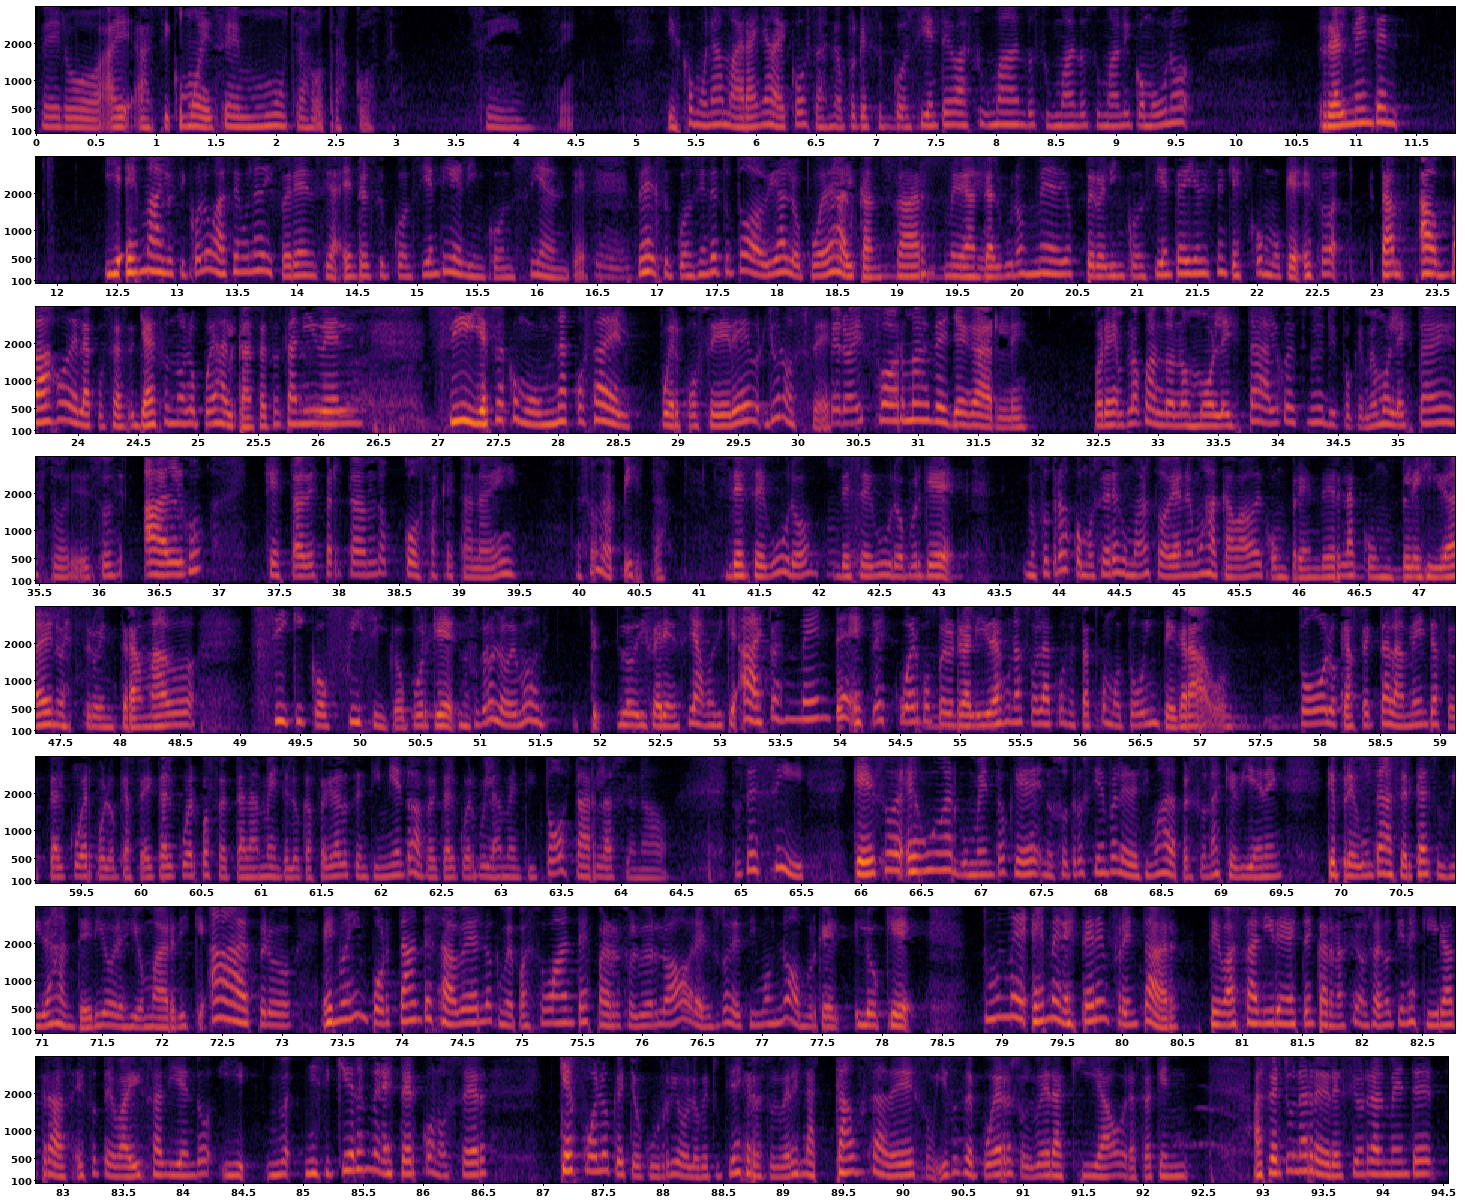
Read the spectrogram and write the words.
Pero hay, así como ese, hay muchas otras cosas. Sí. Sí. Y es como una maraña de cosas, ¿no? Porque el subconsciente va sumando, sumando, sumando. Y como uno realmente... Y es más, los psicólogos hacen una diferencia entre el subconsciente y el inconsciente. Entonces, el subconsciente tú todavía lo puedes alcanzar mediante algunos medios, pero el inconsciente ellos dicen que es como que eso está abajo de la cosa, ya eso no lo puedes alcanzar, eso está a nivel... Sí, y eso es como una cosa del cuerpo cerebro, yo no sé. Pero hay formas de llegarle. Por ejemplo, cuando nos molesta algo, decimos, ¿y por qué me molesta eso? Eso es algo que está despertando cosas que están ahí. Es una pista. De seguro, de seguro, porque nosotros como seres humanos todavía no hemos acabado de comprender la complejidad de nuestro entramado psíquico físico, porque nosotros lo vemos, lo diferenciamos, y que, ah, esto es mente, esto es cuerpo, pero en realidad es una sola cosa, está como todo integrado. Todo lo que afecta a la mente afecta al cuerpo, lo que afecta al cuerpo afecta a la mente, lo que afecta a los sentimientos afecta al cuerpo y la mente, y todo está relacionado. Entonces sí, que eso es un argumento que nosotros siempre le decimos a las personas que vienen, que preguntan acerca de sus vidas anteriores, y Omar dice que, ah, pero es, no es importante saber lo que me pasó antes para resolverlo ahora. Y nosotros decimos no, porque lo que tú me, es menester enfrentar, te va a salir en esta encarnación. O sea, no tienes que ir atrás, eso te va a ir saliendo y ni siquiera es menester conocer qué fue lo que te ocurrió. Lo que tú tienes que resolver es la causa de eso y eso se puede resolver aquí ahora. O sea, que hacerte una regresión realmente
